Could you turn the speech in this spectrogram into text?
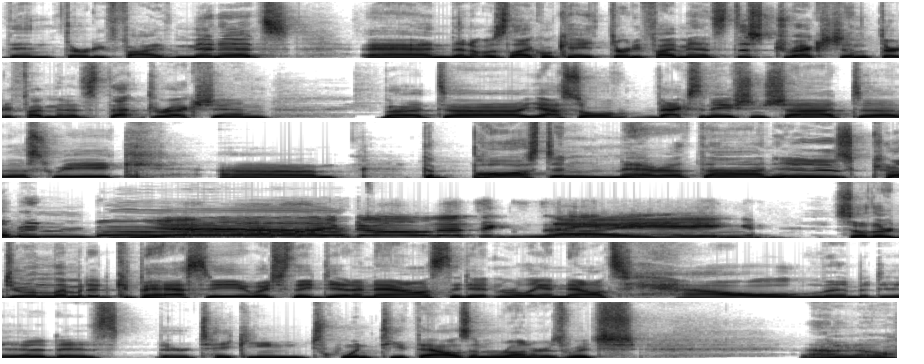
then 35 minutes, and then it was like, okay, 35 minutes this direction, 35 minutes that direction. But uh, yeah, so vaccination shot uh, this week. Um, the Boston Marathon is coming back. Yeah, I know. That's exciting. So they're doing limited capacity, which they did announce. They didn't really announce how limited. Is they're taking twenty thousand runners, which I don't know.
